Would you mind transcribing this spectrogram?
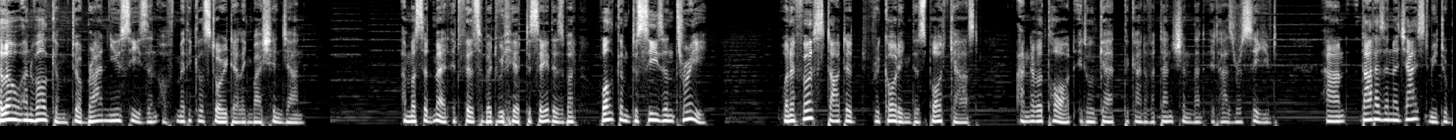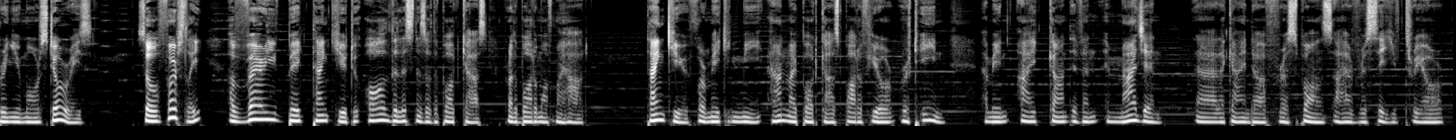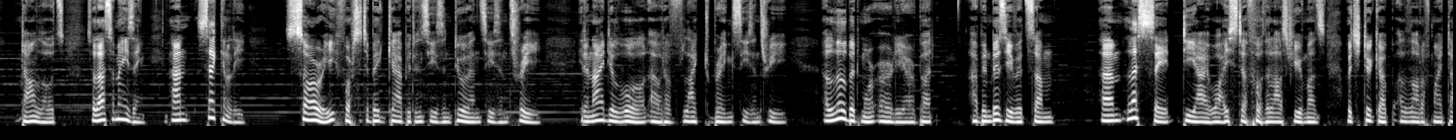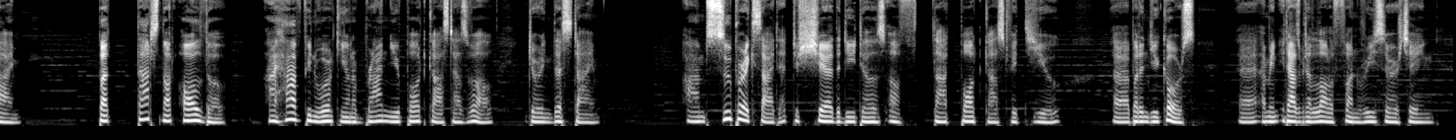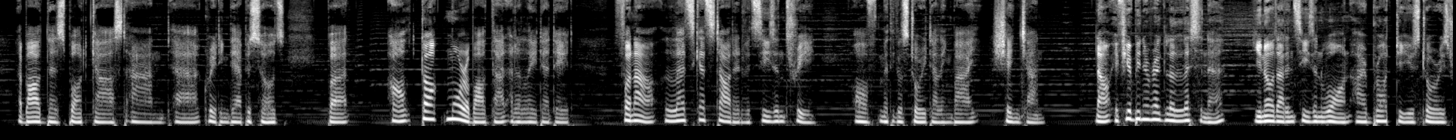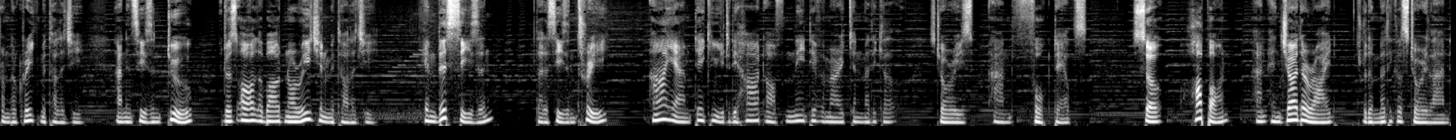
Hello and welcome to a brand new season of Mythical Storytelling by Shinjan. I must admit, it feels a bit weird to say this, but welcome to season 3. When I first started recording this podcast, I never thought it will get the kind of attention that it has received, and that has energized me to bring you more stories. So, firstly, a very big thank you to all the listeners of the podcast from the bottom of my heart. Thank you for making me and my podcast part of your routine. I mean, I can't even imagine uh, the kind of response I have received through your downloads. So that's amazing. And secondly, sorry for such a big gap between season 2 and season 3. In an ideal world, I would have liked to bring season 3 a little bit more earlier, but I've been busy with some um, let's say DIY stuff for the last few months, which took up a lot of my time. But that's not all though. I have been working on a brand new podcast as well during this time. I'm super excited to share the details of that podcast with you, uh, but in due course. Uh, I mean, it has been a lot of fun researching about this podcast and uh, creating the episodes, but I'll talk more about that at a later date. For now, let's get started with season 3 of Mythical Storytelling by Shinjan. Now, if you've been a regular listener, you know that in season 1 I brought to you stories from the Greek mythology, and in season 2 it was all about Norwegian mythology. In this season, that is season 3, I am taking you to the heart of Native American mythical stories and folk tales. So hop on and enjoy the ride through the mythical storyland.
